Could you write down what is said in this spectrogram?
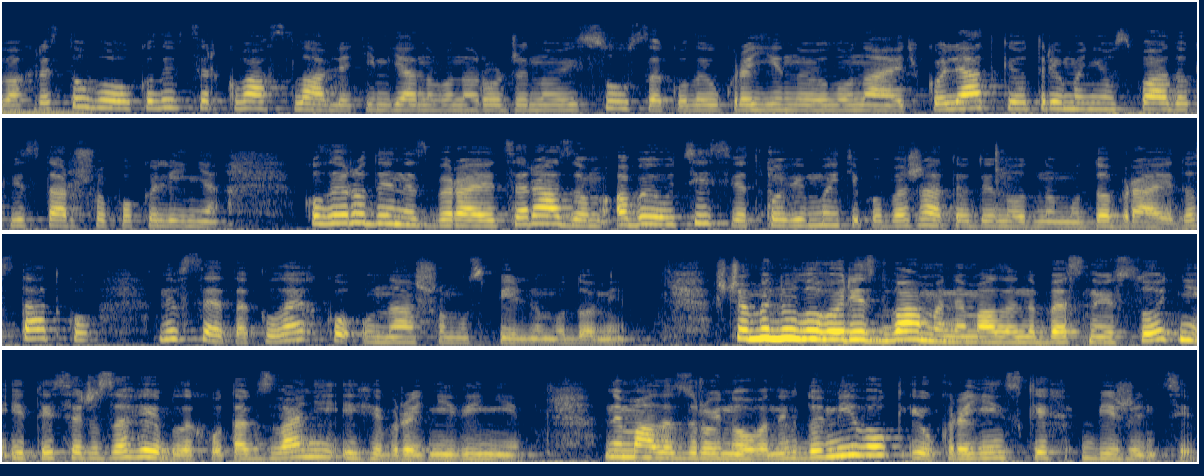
Різдва Христового, коли в церквах славлять ім'я новонародженого Ісуса, коли Україною лунають колядки, отримані у спадок від старшого покоління, коли родини збираються разом, аби у цій святковій миті побажати один одному добра і достатку, не все так легко у нашому спільному домі. Ще минулого Різдва ми не мали Небесної Сотні і тисяч загиблих у так званій і гібридній війні. Не мали зруйнованих домівок і українських біженців.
